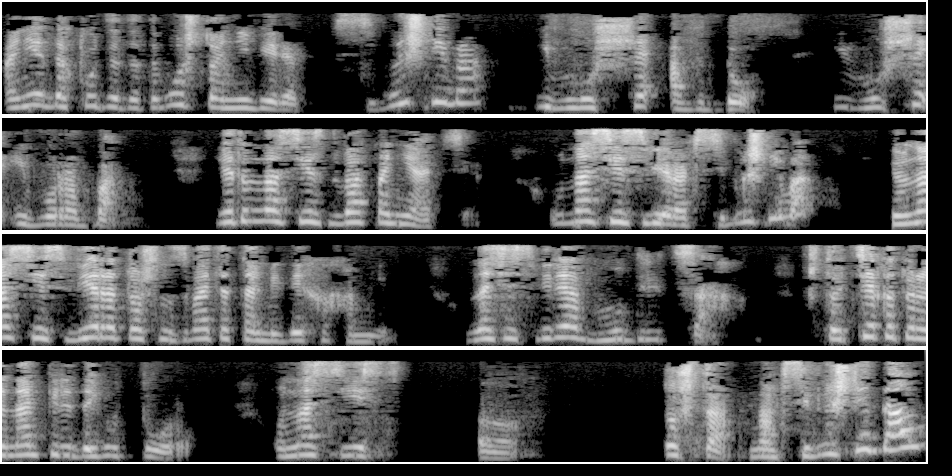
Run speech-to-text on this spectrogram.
они доходят до того, что они верят в Всевышнего и в Муше Авдо, и в Муше и в Раба. И это у нас есть два понятия. У нас есть вера Всевышнего, и у нас есть вера, то, что называется Тальмидей Хахамим. У нас есть вера в мудрецах, что те, которые нам передают Тору, у нас есть э, то, что нам Всевышний дал,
